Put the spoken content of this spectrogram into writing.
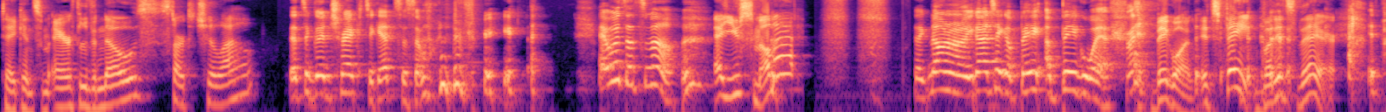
taking some air through the nose, start to chill out. That's a good trick to get to someone to breathe. hey, what's that smell? Hey, you smell that? Like, no, no, no, you gotta take a big, a big whiff. Big one. It's faint, but it's there. It,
